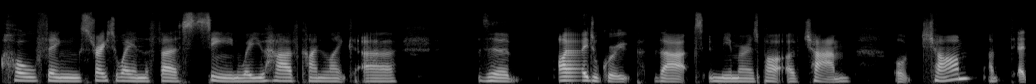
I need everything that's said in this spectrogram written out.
whole thing straight away in the first scene where you have kind of like uh the idol group that Mima is part of Cham or Charm I'm uh,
